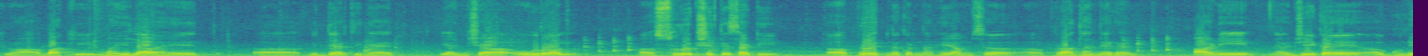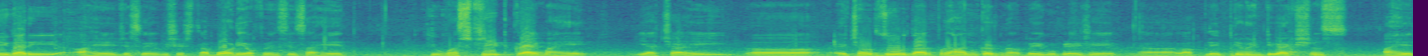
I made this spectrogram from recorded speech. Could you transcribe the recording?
किंवा बाकी महिला आहेत. विद्यार्थिनी आहेत. यांच्या ओव्हरऑल सुरक्षतेसाठी प्रयत्न करणं हे आमचं प्राधान्य राहील. आणि जे काय गुन्हेगारी आहे जसे विशेषतः बॉडी ऑफेन्सेस आहेत किंवा स्ट्रीट क्राईम आहे याच्याही याच्यावर जोरदार प्रहार करणं वेगवेगळे जे आपले प्रिव्हेंटिव्ह ॲक्शन्स आहेत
